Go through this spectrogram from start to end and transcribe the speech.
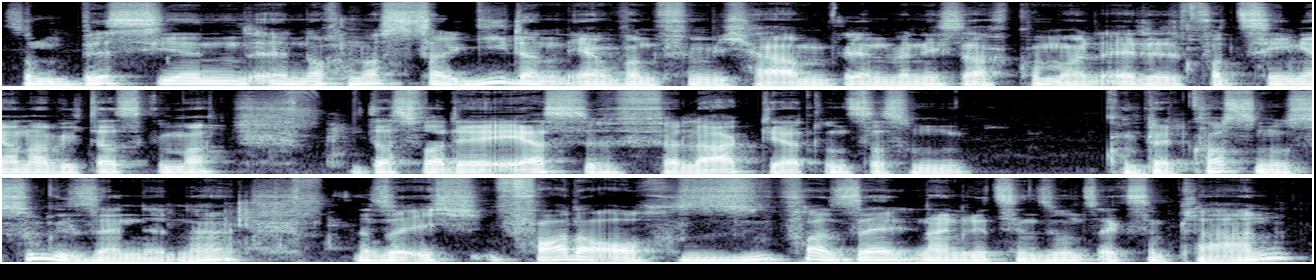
so ein bisschen äh, noch Nostalgie dann irgendwann für mich haben werden, wenn ich sage, guck mal, ey, vor zehn Jahren habe ich das gemacht. Das war der erste Verlag, der hat uns das komplett kostenlos zugesendet. Ne? Also ich fordere auch super selten ein Rezensionsexemplar an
